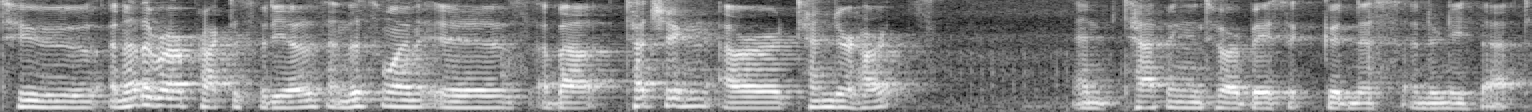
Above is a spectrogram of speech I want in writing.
to another of our practice videos, and this one is about touching our tender hearts and tapping into our basic goodness underneath that.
